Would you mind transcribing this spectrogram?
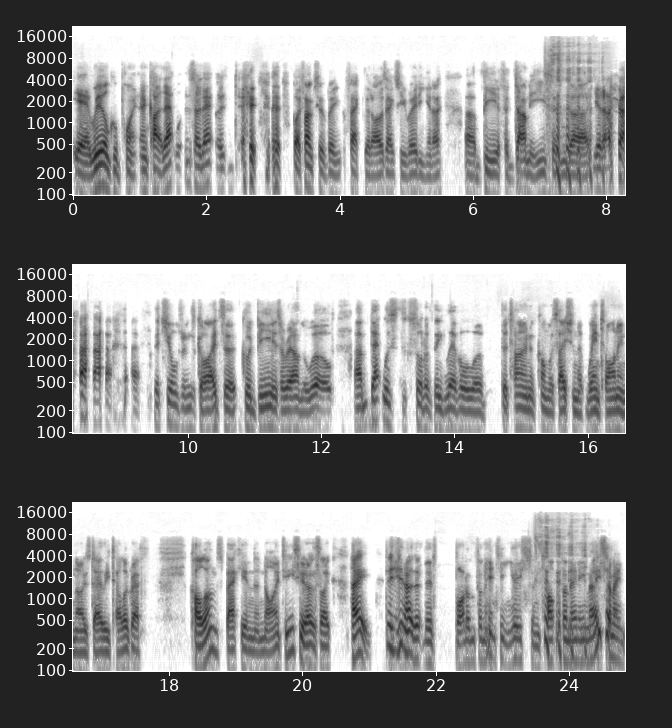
yeah, real good point. And kind of that, so that, by function of being the fact that I was actually reading, you know, uh, beer for dummies and, uh, you know, the children's guide to good beers around the world. Um, that was the, sort of the level of the tone of conversation that went on in those Daily Telegraph columns back in the 90s. You know, it's like, hey, did you know that there's bottom fermenting yeast and top fermenting yeast? I mean,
